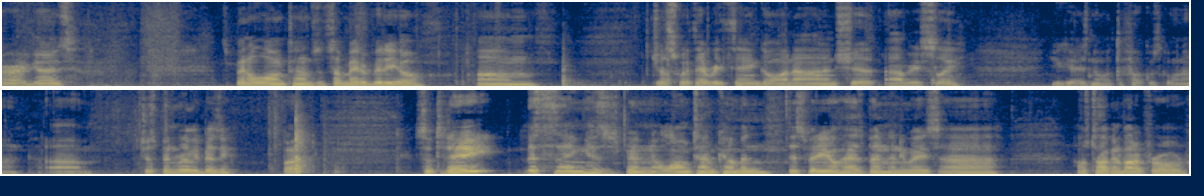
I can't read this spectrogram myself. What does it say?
Alright guys, it's been a long time since I made a video, um, just with everything going on and shit, obviously. You guys know what the fuck was going on. Um, just been really busy, but, so today, this thing has been a long time coming, this video has been anyways, uh, I was talking about it for,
